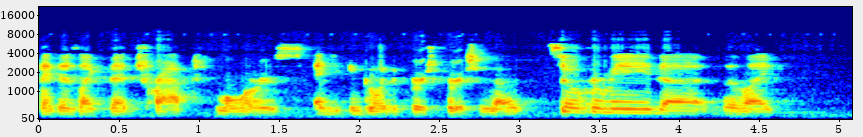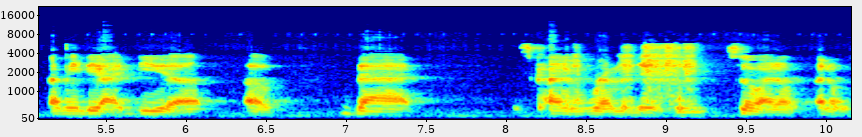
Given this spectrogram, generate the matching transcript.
of does like the trapped floors, and you can go into first person mode. So for me, the the like, I mean, the idea of that is kind of reminiscent. So I don't I don't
